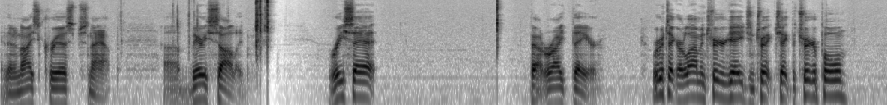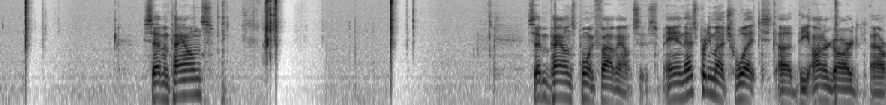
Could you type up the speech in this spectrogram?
and then a nice crisp snap. Uh, very solid. Reset about right there. We're going to take our Lyman trigger gauge and check the trigger pull. Seven pounds. Seven pounds, 0.5 ounces. And that's pretty much what uh, the Honor Guard, uh,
